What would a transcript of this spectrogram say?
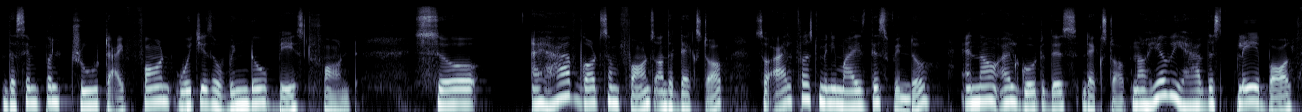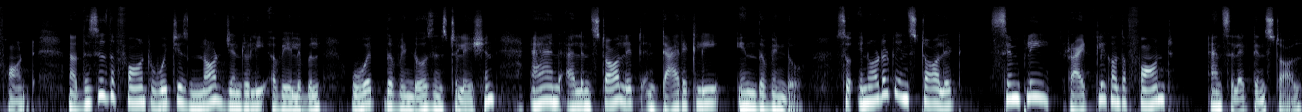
the simple TrueType font, which is a window based font. So I have got some fonts on the desktop. So I'll first minimize this window and now I'll go to this desktop. Now here we have this Playball font. Now this is the font which is not generally available with the Windows installation and I'll install it directly in the window. So in order to install it, simply right click on the font and select install.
